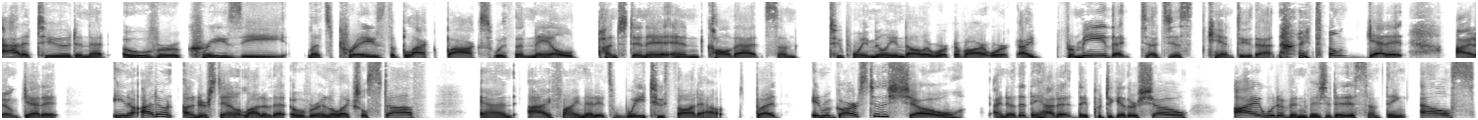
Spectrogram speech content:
attitude and that over crazy let's praise the black box with a nail punched in it and call that some two point million dollar work of artwork. I for me that I just can't do that. I don't get it. I don't get it. You know, I don't understand a lot of that over intellectual stuff and I find that it's way too thought out. But in regards to the show, I know that they had a they put together a show. I would have envisioned it as something else.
